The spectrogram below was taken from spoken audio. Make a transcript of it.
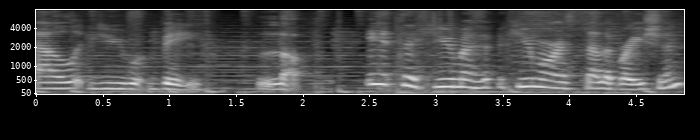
L U V. Love. It's a humor- humorous celebration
